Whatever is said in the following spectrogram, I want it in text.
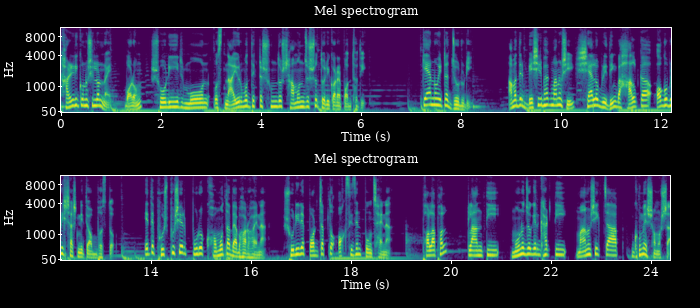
শারীরিক অনুশীলন নয়, বরং শরীর, মন ও স্নায়ুর মধ্যে একটা সুন্দর সামঞ্জস্য তৈরি করার পদ্ধতি। কেন এটা জরুরি? আমাদের বেশিরভাগ মানুষই শ্যালো ব্রিদিং বা হালকা অগবিশ্বাস নিতে অভ্যস্ত। এতে ফুসফুসের পুরো ক্ষমতা ব্যবহার হয় না, শরীরে পর্যাপ্ত অক্সিজেন পৌঁছায় না। ফলাফল, ক্লান্তি, মনোযোগের ঘাটতি, মানসিক চাপ, ঘুমের সমস্যা।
